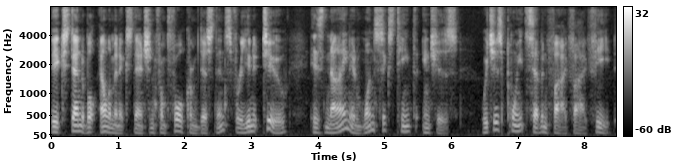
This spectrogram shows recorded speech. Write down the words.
The extendable element extension from fulcrum distance for Unit 2 is 9 and 1 16th inches which is 0.755 feet.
